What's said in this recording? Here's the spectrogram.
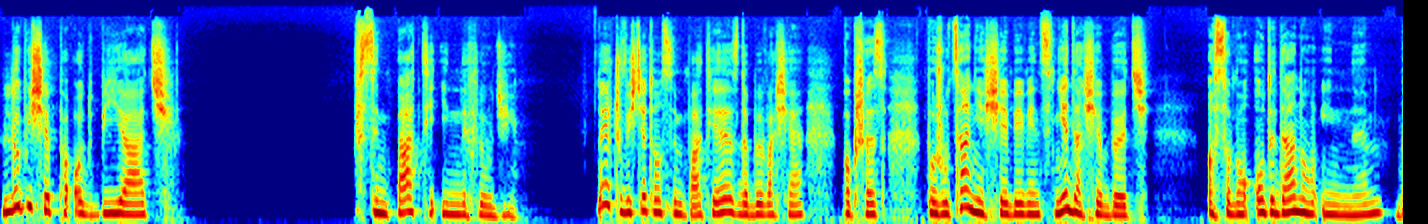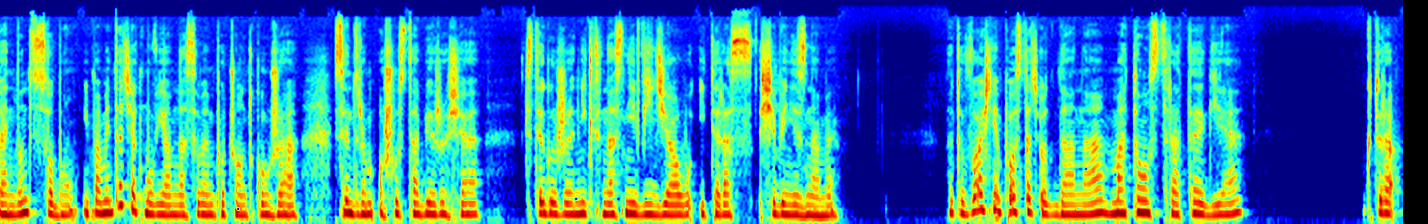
lubi się poodbijać w sympatii innych ludzi. No i oczywiście tą sympatię zdobywa się poprzez porzucanie siebie, więc nie da się być osobą oddaną innym, będąc sobą. I pamiętacie, jak mówiłam na samym początku, że syndrom oszusta bierze się z tego, że nikt nas nie widział i teraz siebie nie znamy. No to właśnie postać oddana ma tą strategię, która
